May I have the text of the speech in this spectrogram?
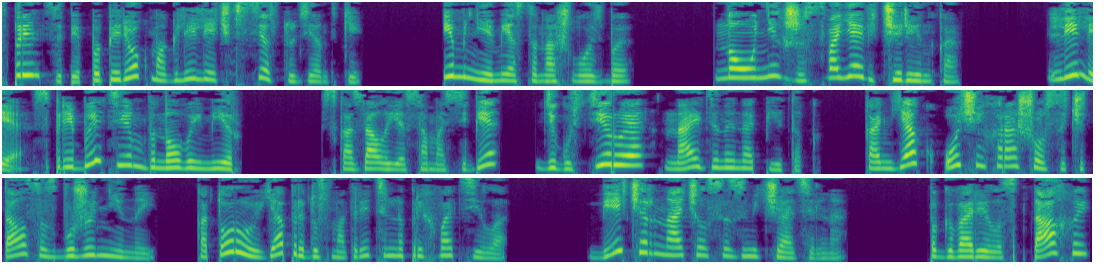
В принципе, поперек могли лечь все студентки. И мне место нашлось бы. Но у них же своя вечеринка. Лилия с прибытием в новый мир, сказала я сама себе, дегустируя найденный напиток. Коньяк очень хорошо сочетался с бужениной, которую я предусмотрительно прихватила. Вечер начался замечательно. Поговорила с птахой,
